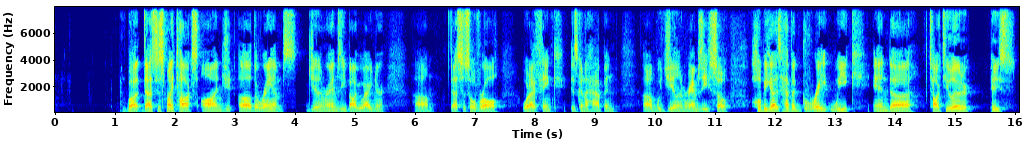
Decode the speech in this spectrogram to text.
but that's just my talks on uh, the Rams, Jalen Ramsey, Bobby Wagner. Um, that's just overall what I think is going to happen um, with Jalen Ramsey. So hope you guys have a great week and uh, talk to you later. Peace.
